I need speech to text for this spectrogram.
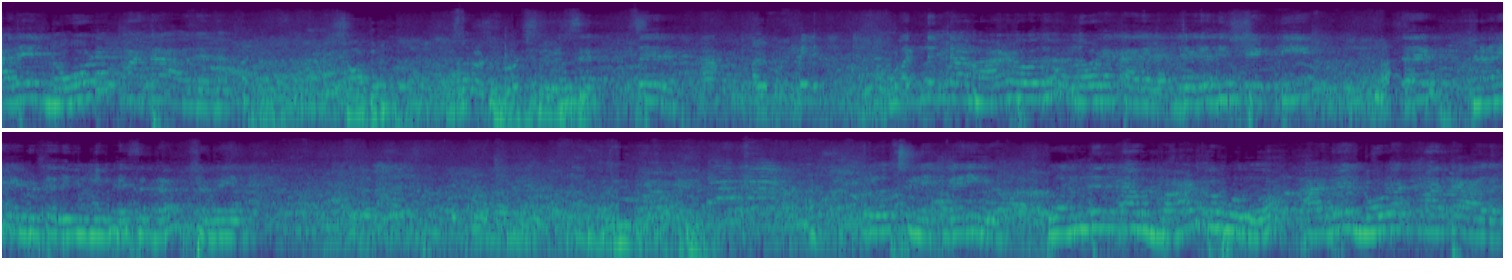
ಆದರೆ ನೋಡಕ್ ಮಾತ್ರ ಆಗಲ್ಲ ಸಾಧನೆ ಸರ್. ಸರ್. ಒಂದನ್ನ ಮಾಡ್ಬೋದು ನೋಡಕ್ಕಾಗಲ್ಲ. ಜಗದೀಶ್ ಶೆಟ್ಟಿ ಸರ್? ನಾನೇ ಹೇಳ್ಬಿಡ್ತಾ ಇದ್ದೀನಿ ನಿಮ್ಮ ಹೆಸರನ್ನ ಕ್ಷಮೆ. ಯೋಚನೆ ವೆರಿ ಗುಡ್ ಒಂದನ್ನ ಮಾಡಬಹುದು ಆದ್ರೆ ನೋಡಕ್ ಮಾತ್ರ ಆಗಲ್ಲ.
